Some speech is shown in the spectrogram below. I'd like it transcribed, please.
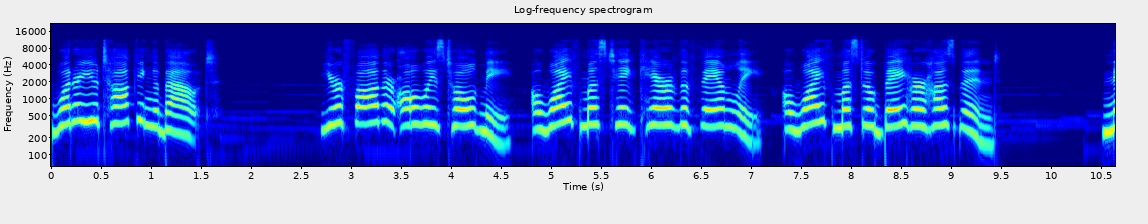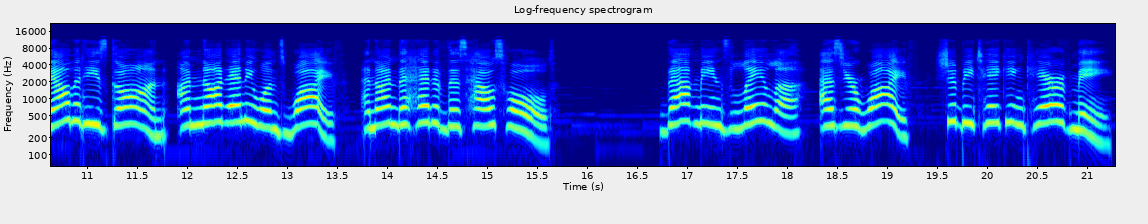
What are you talking about? Your father always told me a wife must take care of the family, a wife must obey her husband. Now that he's gone, I'm not anyone's wife, and I'm the head of this household. That means Layla, as your wife, should be taking care of me.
